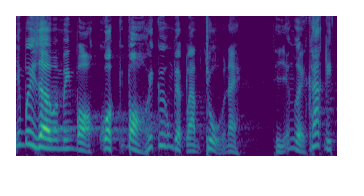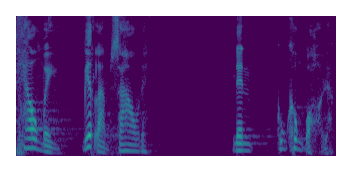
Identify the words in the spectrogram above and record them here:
Nhưng bây giờ mà mình bỏ cuộc, bỏ cái công việc làm chủ này, thì những người khác đi theo mình biết làm sao đây? Nên cũng không bỏ được.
